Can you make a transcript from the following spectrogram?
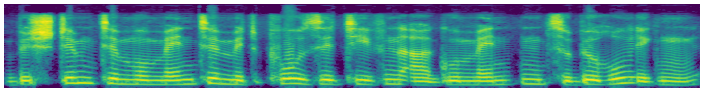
bestimmte Momente mit positiven Argumenten zu beruhigen,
